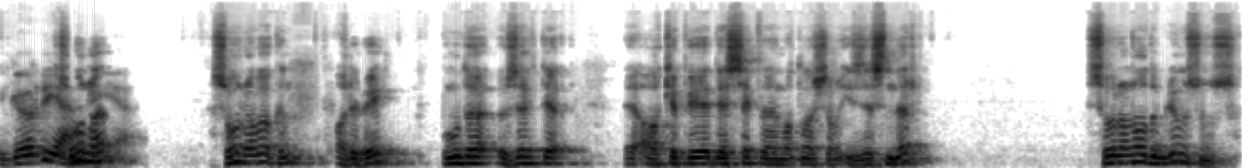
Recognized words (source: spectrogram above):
E, Gördü yani Sonra- dünya. Sonra bakın Ali Bey bunu da özellikle e, AKP'ye destek veren vatandaşlarımız izlesinler. Sonra ne oldu biliyor musunuz?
